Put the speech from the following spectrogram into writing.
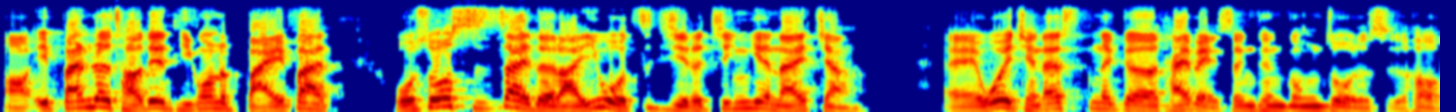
哦，一般热炒店提供的白饭。我说实在的啦，以我自己的经验来讲，哎，我以前在那个台北深坑工作的时候，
